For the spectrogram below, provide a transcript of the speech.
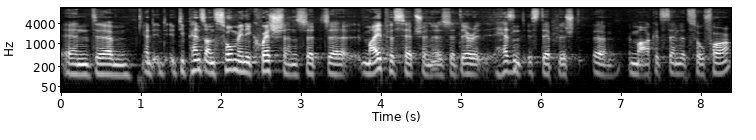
And, um, and it, it, depends on so many questions that uh, my perception is that there hasn't established um, a market standard so far.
